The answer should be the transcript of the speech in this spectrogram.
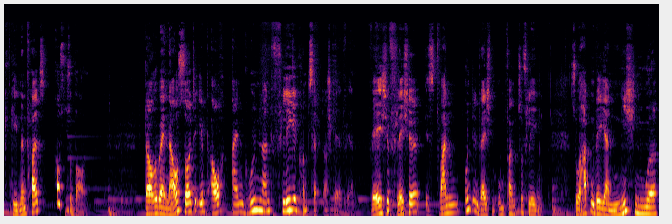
gegebenenfalls auszubauen. Darüber hinaus sollte eben auch ein Grünland-Pflegekonzept erstellt werden. Welche Fläche ist wann und in welchem Umfang zu pflegen? So hatten wir ja nicht nur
